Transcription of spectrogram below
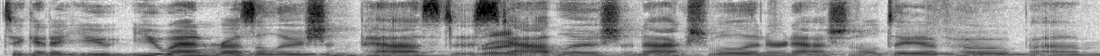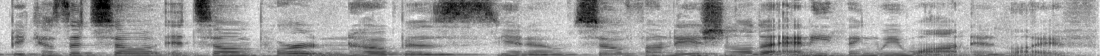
to get a U- UN resolution passed to establish right. an actual International Day of Hope um, because it's so it's so important. Hope is you know so foundational to anything we want in life.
